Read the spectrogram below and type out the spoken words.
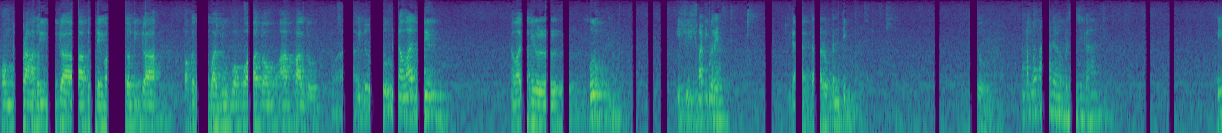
komprang atau tidak tengok atau tidak pakai baju koko atau apa gitu. Itu nawadir nawadir furu' isu-isu partikuler tidak terlalu penting. Itu. Apa adalah bersihkan hati. Jadi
